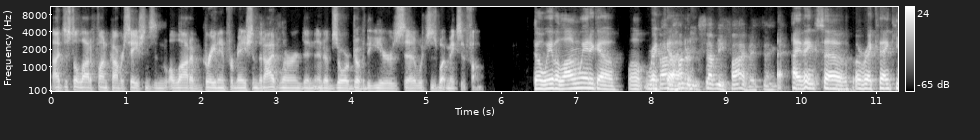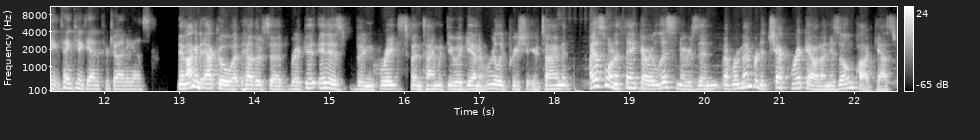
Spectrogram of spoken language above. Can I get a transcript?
uh, just a lot of fun conversations and a lot of great information that I've learned and, and absorbed over the years, uh, which is what makes it fun. Bill, we have a long way to go. Well, Rick, about 175, uh, I think. I think so. Well, Rick, thank you, thank you again for joining us. And I'm going to echo what Heather said, Rick. It, it, has been great to spend time with you again. I really appreciate your time. And I also want to thank our listeners and uh, remember to check Rick out on his own podcast,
